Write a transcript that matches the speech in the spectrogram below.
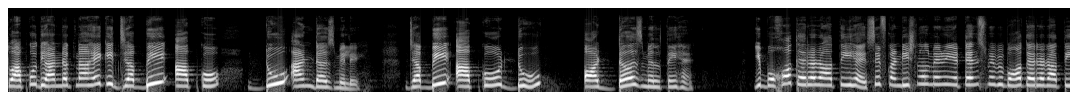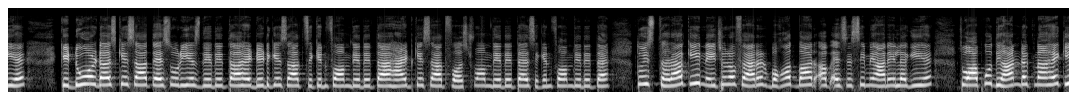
तो आपको ध्यान रखना है कि जब भी आपको डू एंड डज मिले, जब भी आपको डू और डज मिलते हैं ये बहुत एरर आती है। सिर्फ़ कंडीशनल में नहीं टेंस में भी बहुत एरर आती है कि डू और डज के साथ एस और एस दे देता है डिड के साथ सेकंड फॉर्म दे देता है हैड के साथ फ़र्स्ट फॉर्म दे देता है सेकंड फॉर्म दे देता है। तो इस तरह की नेचर ऑफ़ एरर बहुत बार अब एसएससी में आने लगी है। तो आपको ध्यान रखना है कि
